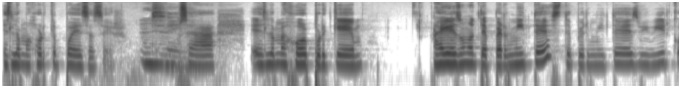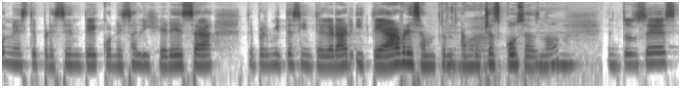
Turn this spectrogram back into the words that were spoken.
es lo mejor que puedes hacer. O sea, es lo mejor porque Ahí es donde te permites, te permites vivir con este presente, con esa ligereza, te permites integrar y te abres a, muchas cosas, ¿no? Entonces,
